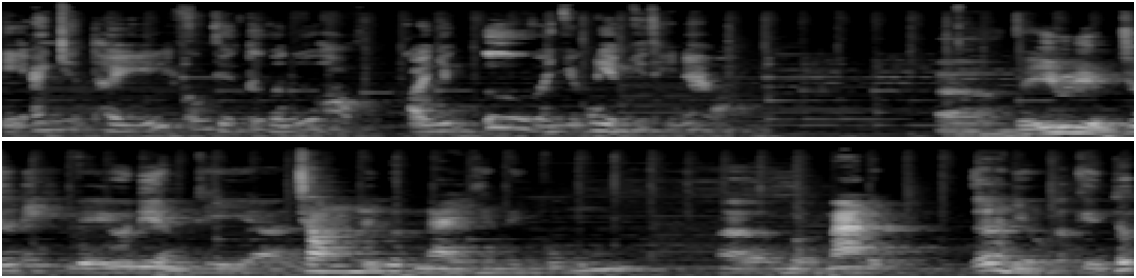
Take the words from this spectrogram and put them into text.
thì anh nhận thấy công việc tư vấn du học có những ưu và nhược điểm như thế nào ạ? À, về ưu điểm trước đi về ưu điểm thì uh, trong lĩnh vực này thì mình cũng uh, mở mang được rất là nhiều các kiến thức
